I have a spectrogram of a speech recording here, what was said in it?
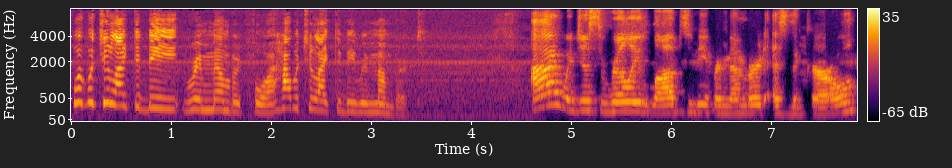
What would you like to be remembered for? How would you like to be remembered? I would just really love to be remembered as the girl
